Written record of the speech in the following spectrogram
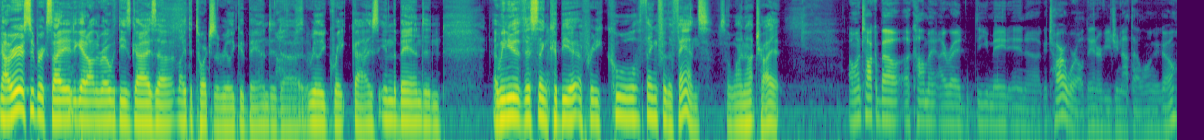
No, we were super excited to get on the road with these guys. Uh, Light the Torch is a really good band and uh, really great guys in the band, and, and we knew that this thing could be a, a pretty cool thing for the fans. So why not try it? I want to talk about a comment I read that you made in uh, Guitar World. They interviewed you not that long ago,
